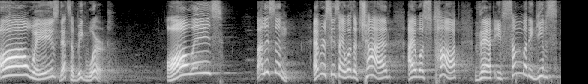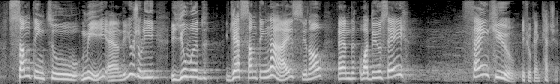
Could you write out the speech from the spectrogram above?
Always, that's a big word. Always? Well, listen, ever since I was a child, I was taught that if somebody gives something to me, and usually you would get something nice, you know, and what do you say? Thank you, if you can catch it.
